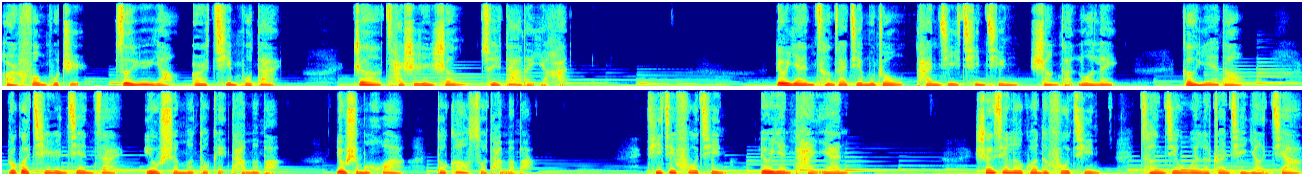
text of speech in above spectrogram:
而风不止，子欲养而亲不待，这才是人生最大的遗憾。柳岩曾在节目中谈及亲情，伤感落泪，哽咽道：“如果亲人健在，有什么都给他们吧，有什么话都告诉他们吧。”提及父亲，柳岩坦言：“生性乐观的父亲，曾经为了赚钱养家，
